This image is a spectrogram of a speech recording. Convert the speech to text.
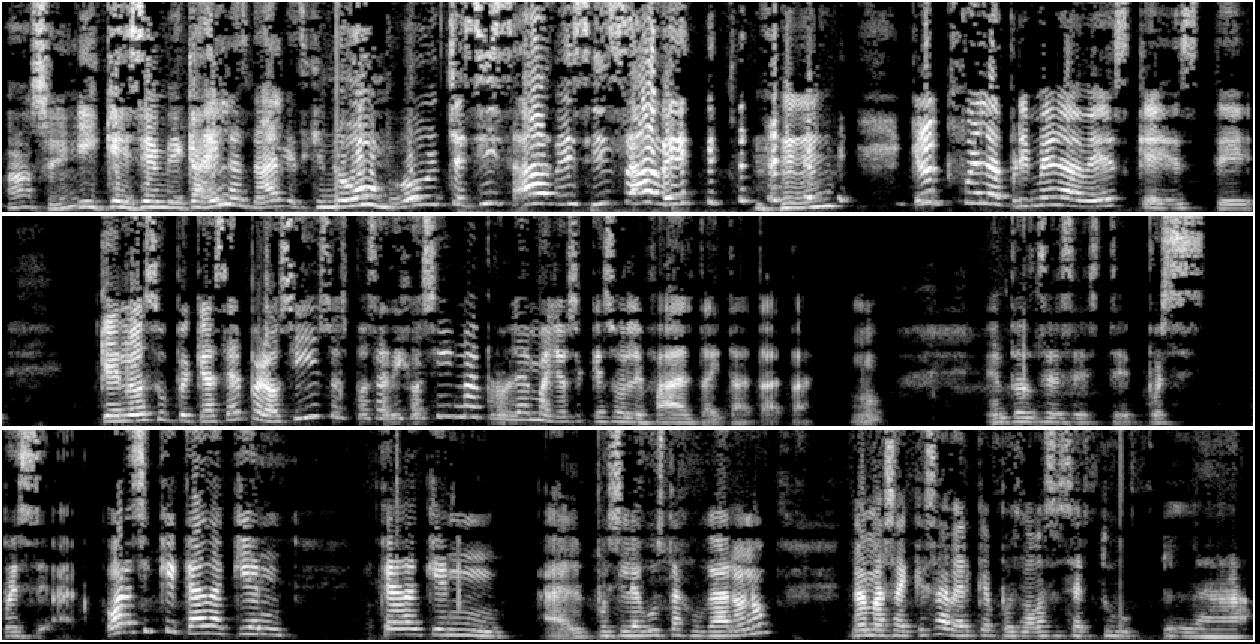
Ah, sí. Y que se me caen las nalgas. Dije, no, manches, sí sabe, sí sabe. Creo que fue la primera vez que este que no supe qué hacer, pero sí, su esposa dijo, sí, no hay problema, yo sé que eso le falta y ta, ta, ta, ¿no? Entonces, este, pues, pues, ahora sí que cada quien, cada quien, pues si le gusta jugar o no, nada más hay que saber que pues no vas a ser tú la,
